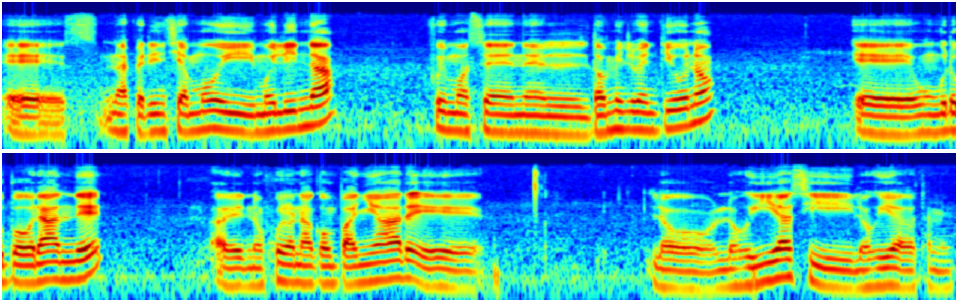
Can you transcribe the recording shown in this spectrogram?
es una experiencia muy, muy linda. Fuimos en el 2021, eh, un grupo grande, nos fueron a acompañar los guías y los guiados también.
